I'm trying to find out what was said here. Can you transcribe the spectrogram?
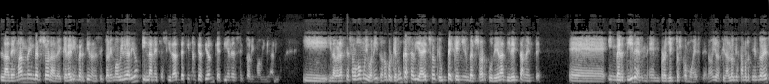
La demanda inversora de querer invertir en el sector inmobiliario y la necesidad de financiación que tiene el sector inmobiliario. Y, la verdad es que es algo muy bonito, ¿no? Porque nunca se había hecho que un pequeño inversor pudiera directamente eh, invertir en, proyectos como este, ¿no? Y al final lo que estamos haciendo es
